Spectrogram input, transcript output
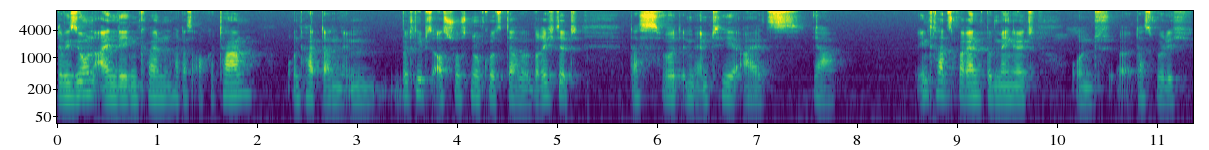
Revision einlegen können, hat das auch getan und hat dann im Betriebsausschuss nur kurz darüber berichtet. Das wird im MT als ja, intransparent bemängelt und äh, das würde ich,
